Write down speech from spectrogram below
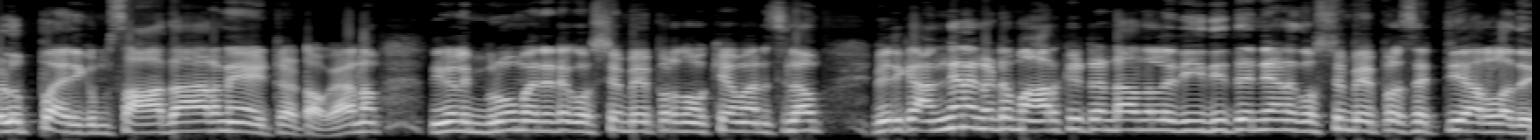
എളുപ്പമായിരിക്കും സാധാരണയായിട്ട് കേട്ടോ കാരണം നിങ്ങൾ ഇമ്പ്രൂവ്മെന്റിന്റെ ക്വസ്റ്റ്യൻ പേപ്പർ നോക്കിയാൽ മനസ്സിലാവും. ഇവർക്ക് അങ്ങനെ അങ്ങോട്ട് മാർക്ക് കിട്ടേണ്ട എന്നുള്ള രീതിയിൽ തന്നെയാണ് ക്വസ്റ്റ്യൻ പേപ്പർ സെറ്റ് ചെയ്യാറുള്ളത്.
